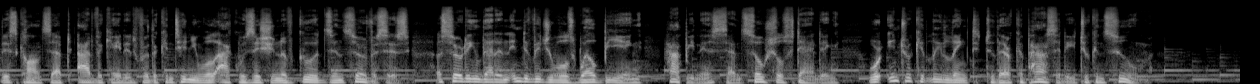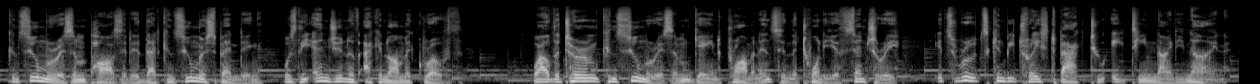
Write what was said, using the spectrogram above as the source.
This concept advocated for the continual acquisition of goods and services, asserting that an individual's well being, happiness, and social standing were intricately linked to their capacity to consume. Consumerism posited that consumer spending was the engine of economic growth. While the term consumerism gained prominence in the 20th century, its roots can be traced back to 1899.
